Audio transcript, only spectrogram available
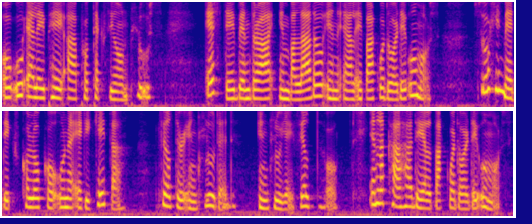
o ULPA Protección Plus, este vendrá embalado en el evacuador de humos. Surgimedics colocó una etiqueta, Filter Included, incluye filtro, en la caja del evacuador de humos.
